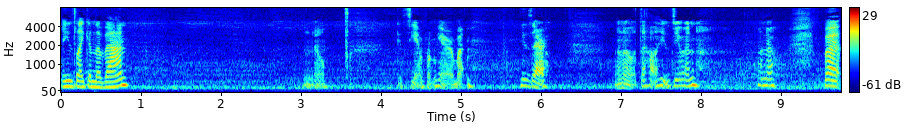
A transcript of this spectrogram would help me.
he's like in the van. I don't know. You can see him from here, but he's there. I don't know what the hell he's doing. I don't know. But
